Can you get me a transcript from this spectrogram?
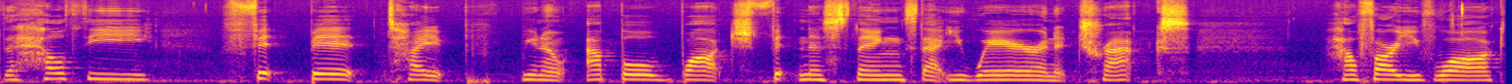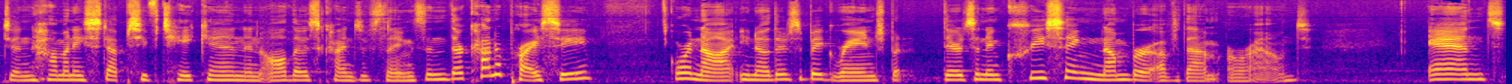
the healthy Fitbit type you know Apple Watch fitness things that you wear and it tracks how far you've walked and how many steps you've taken and all those kinds of things and they're kind of pricey or not you know there's a big range but there's an increasing number of them around and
